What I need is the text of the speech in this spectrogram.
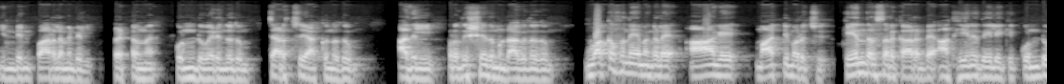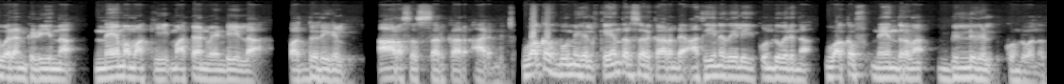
ഇന്ത്യൻ പാർലമെന്റിൽ പെട്ടെന്ന് കൊണ്ടുവരുന്നതും ചർച്ചയാക്കുന്നതും അതിൽ പ്രതിഷേധമുണ്ടാകുന്നതും വഖഫ് നിയമങ്ങളെ ആകെ മാറ്റിമറിച്ച് കേന്ദ്ര സർക്കാരിന്റെ അധീനതയിലേക്ക് കൊണ്ടുവരാൻ കഴിയുന്ന നിയമമാക്കി മാറ്റാൻ വേണ്ടിയുള്ള പദ്ധതികൾ ആർ എസ് എസ് സർക്കാർ ആരംഭിച്ചു. വഖഫ് ഭൂമികൾ കേന്ദ്ര സർക്കാരിന്റെ അധീനതയിലേക്ക് കൊണ്ടുവരുന്ന വഖഫ് നിയന്ത്രണ ബില്ലുകൾ കൊണ്ടുവന്നത്.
